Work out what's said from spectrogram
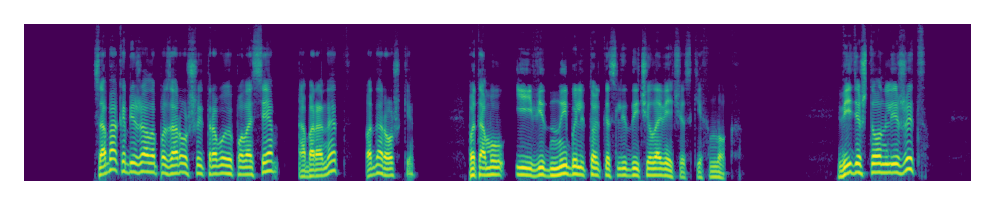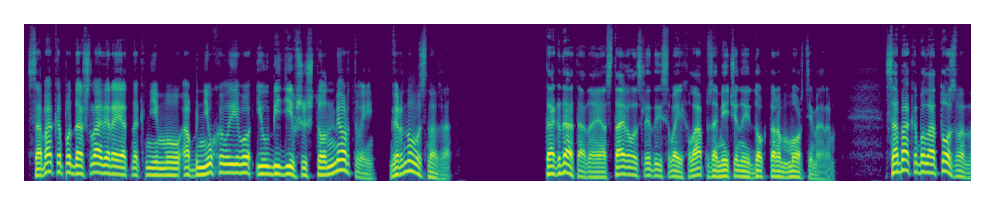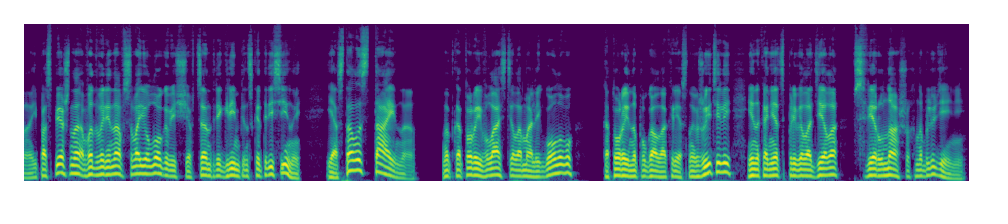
Собака бежала по заросшей травою полосе, а баронет — по дорожке потому и видны были только следы человеческих ног. Видя, что он лежит, собака подошла, вероятно, к нему, обнюхала его и, убедившись, что он мертвый, вернулась назад. Тогда-то она и оставила следы своих лап, замеченные доктором Мортимером. Собака была отозвана и поспешно водворена в свое логовище в центре Гримпинской трясины и осталась тайна, над которой власти ломали голову, которая напугала окрестных жителей и, наконец, привела дело в сферу наших наблюдений.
